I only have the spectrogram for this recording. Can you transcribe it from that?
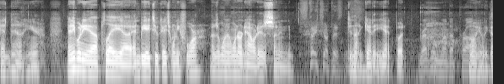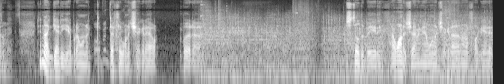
Head down here. Anybody uh, play uh, NBA 2K24? I was wondering how it is. I didn't, did not get it yet, but... Oh, here we go. Did not get it yet, but I want to definitely want to check it out but uh, still debating. I want to check. I mean, I want to check it out. I don't know if I'll get it.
